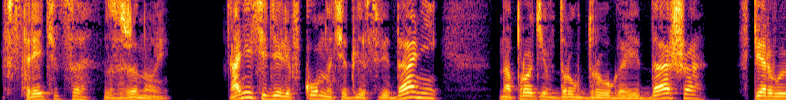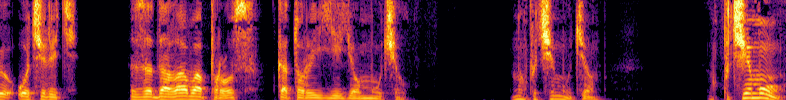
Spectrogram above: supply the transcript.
встретиться с женой. Они сидели в комнате для свиданий напротив друг друга, и Даша в первую очередь задала вопрос, который ее мучил. «Ну почему, Тем?» «Почему?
